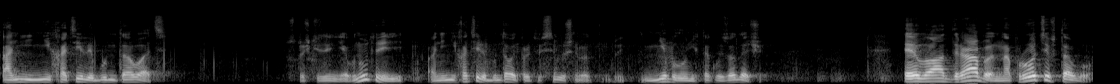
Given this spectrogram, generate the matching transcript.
они не хотели бунтовать с точки зрения внутренней, они не хотели бунтовать против Всевышнего. Не было у них такой задачи. Элуадраба, напротив того,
